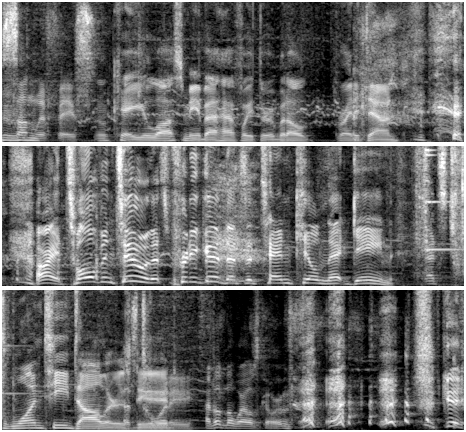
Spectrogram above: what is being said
sun with face. Okay, you lost me about halfway through, but I'll write it down. All right, 12 and 2. That's pretty good. That's a 10 kill net gain. That's $20, That's dude. 20. I don't know where I was going with that. Good.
